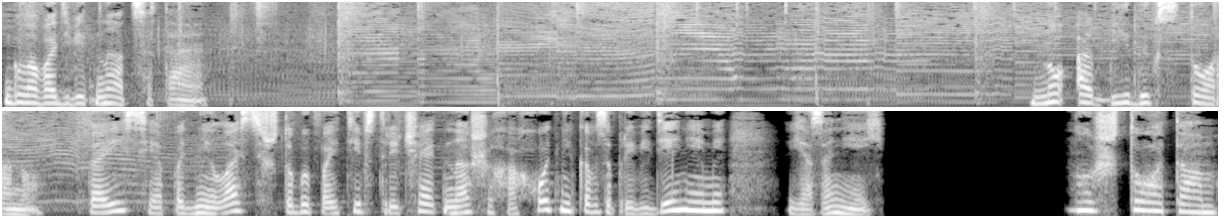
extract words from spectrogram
Глава 19. Но обиды в сторону. Таисия поднялась, чтобы пойти встречать наших охотников за привидениями, я за ней. «Ну что там?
